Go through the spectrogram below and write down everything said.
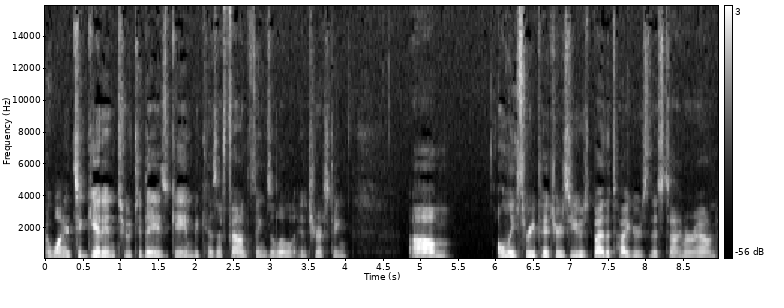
I wanted to get into today's game because I found things a little interesting. Um, only three pitchers used by the Tigers this time around.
